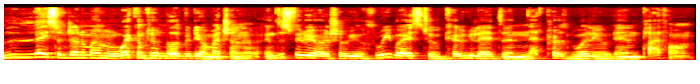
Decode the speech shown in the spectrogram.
Ladies and gentlemen, welcome to another video on my channel. In this video I'll show you three ways to calculate the net present value in Python.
